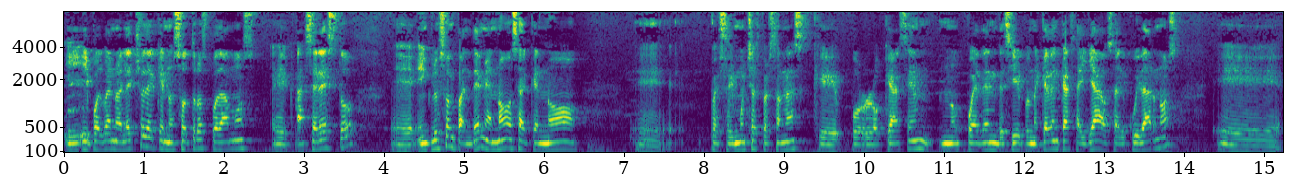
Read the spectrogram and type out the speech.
Y, pues bueno, el hecho de que nosotros podamos eh, hacer esto, eh, incluso en pandemia, ¿no? O sea, que no... Eh, pues hay muchas personas que por lo que hacen no pueden decir, pues me quedo en casa y ya, o sea, el cuidarnos eh,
